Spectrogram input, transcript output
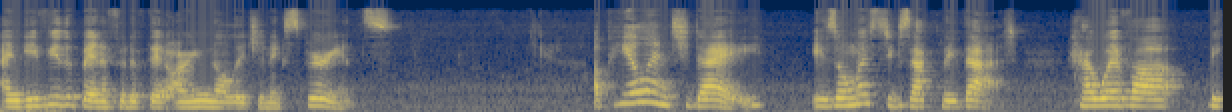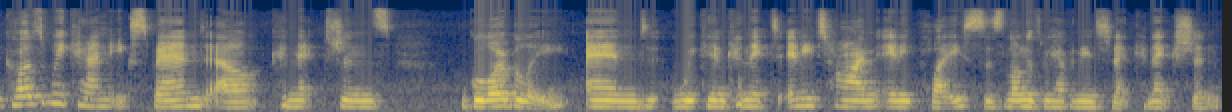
and give you the benefit of their own knowledge and experience. A PLN today is almost exactly that However, because we can expand our connections globally and we can connect anytime, any place, as long as we have an internet connection,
